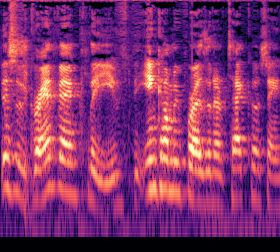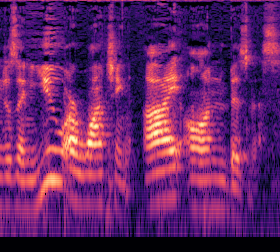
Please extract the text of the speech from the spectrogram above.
This is Grant Van Cleve, the incoming president of Tech Coast Angels, and you are watching Eye on Business.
